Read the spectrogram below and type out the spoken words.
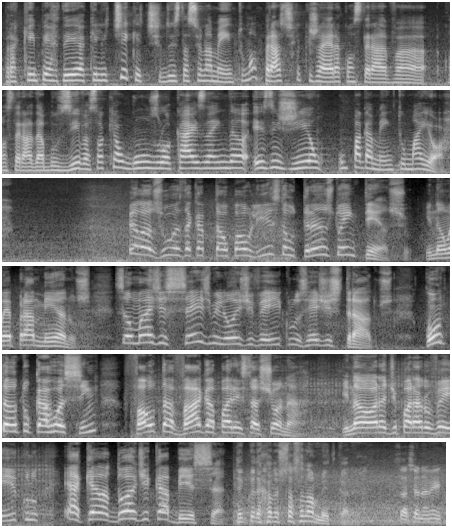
para quem perder aquele ticket do estacionamento, uma prática que já era considerada, considerada abusiva, só que alguns locais ainda exigiam um pagamento maior. Pelas ruas da capital paulista, o trânsito é intenso e não é para menos. São mais de 6 milhões de veículos registrados. Com tanto carro assim, falta vaga para estacionar. E na hora de parar o veículo, é aquela dor de cabeça. Tem que deixar no estacionamento, cara. Estacionamento?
